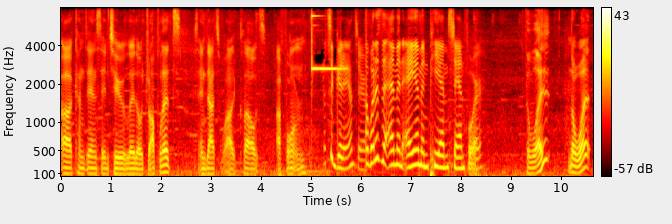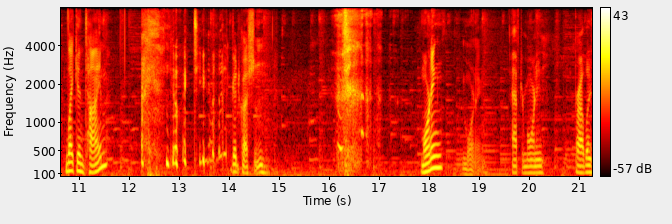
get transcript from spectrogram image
uh, condenses into little droplets and that's what clouds are formed. That's a good answer. What does the M and AM and PM stand for? The what? The what? Like in time? no idea. Good question. Morning? Morning. After morning, probably.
